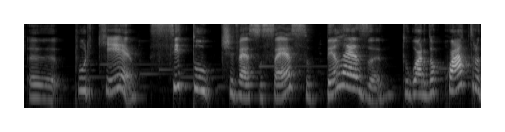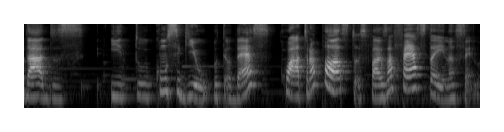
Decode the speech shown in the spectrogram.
uh, porque se tu tiver sucesso, beleza. Tu guardou quatro dados e tu conseguiu o teu 10, quatro apostas. Faz a festa aí na cena.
